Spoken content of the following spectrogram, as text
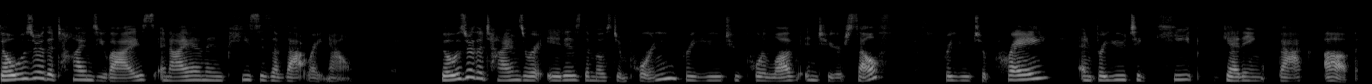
those are the times, you guys, and I am in pieces of that right now. Those are the times where it is the most important for you to pour love into yourself, for you to pray, and for you to keep getting back up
